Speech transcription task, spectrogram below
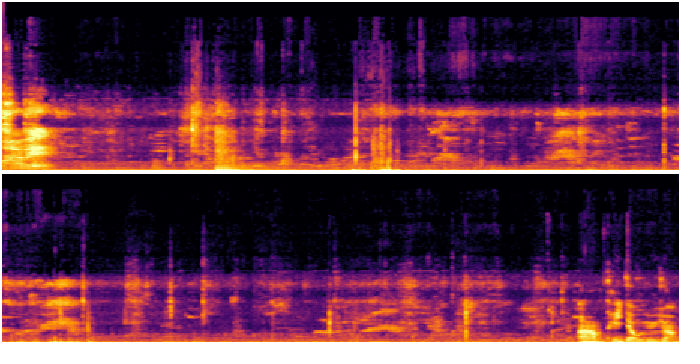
આમ થઈ જવું જોઈએ આમ.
